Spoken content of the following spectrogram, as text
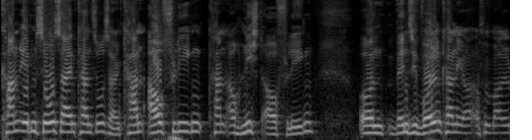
Kann eben so sein, kann so sein. Kann auffliegen, kann auch nicht auffliegen. Und wenn Sie wollen, kann ich auch mal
